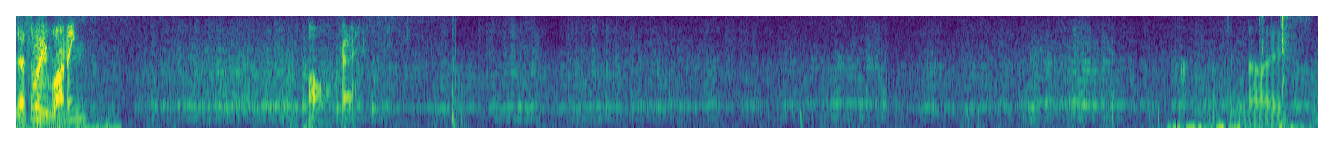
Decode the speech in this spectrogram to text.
Is that somebody running? Oh, okay. Hunting knife, some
